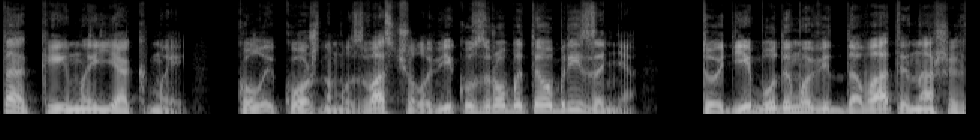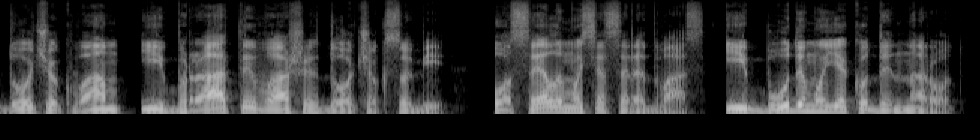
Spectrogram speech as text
такими, як ми, коли кожному з вас чоловіку зробите обрізання. Тоді будемо віддавати наших дочок вам і брати ваших дочок собі, оселимося серед вас і будемо як один народ.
